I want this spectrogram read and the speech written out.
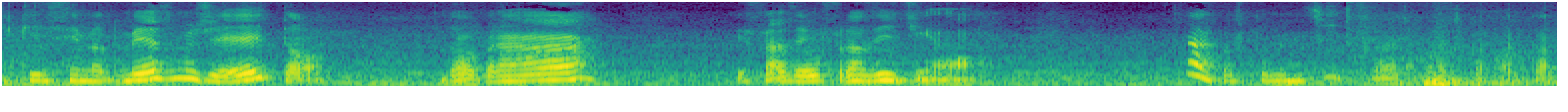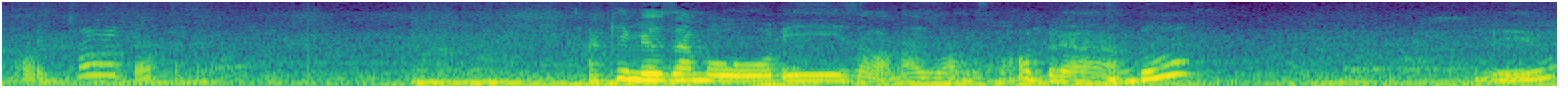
Aqui em cima do mesmo jeito, ó, dobrar e fazer o franzidinho, ó. Ah, ficar bonitinho, corta, corta, corta, corta, corta. Aqui, meus amores, ó, nós vamos dobrando. Viu?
